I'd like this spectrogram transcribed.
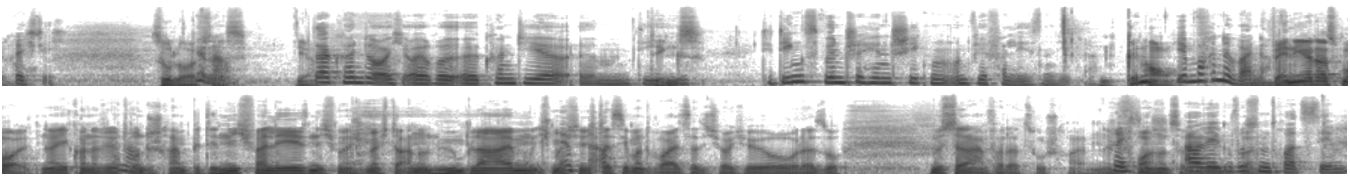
Genau. Richtig. So läuft Genau. das. Ja. Da könnt ihr euch eure, äh, könnt ihr ähm, die, Dings. die Dingswünsche hinschicken und wir verlesen die dann. Genau. Wir machen eine Weihnachts- Wenn ihr das wollt. Ne? Ihr könnt natürlich Genau. drunter schreiben, bitte nicht verlesen. Ich, ich möchte anonym bleiben. Ich möchte nicht, Genau. dass jemand weiß, dass ich euch höre oder so. Müsst ihr dann einfach dazu schreiben. Ne? Wir freuen uns Aber wir jeden Fall. grüßen trotzdem.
